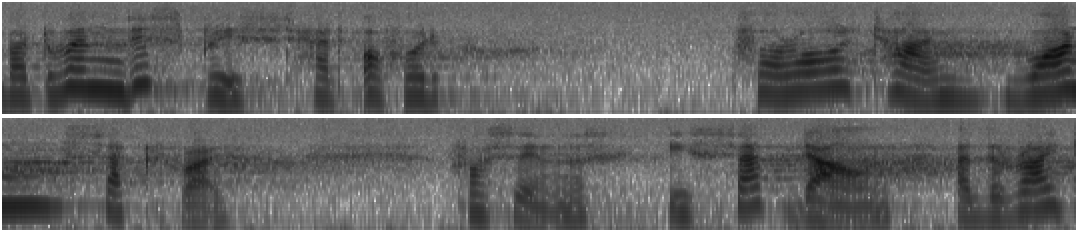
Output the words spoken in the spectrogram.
But when this priest had offered for all time one sacrifice for sins, he sat down at the right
